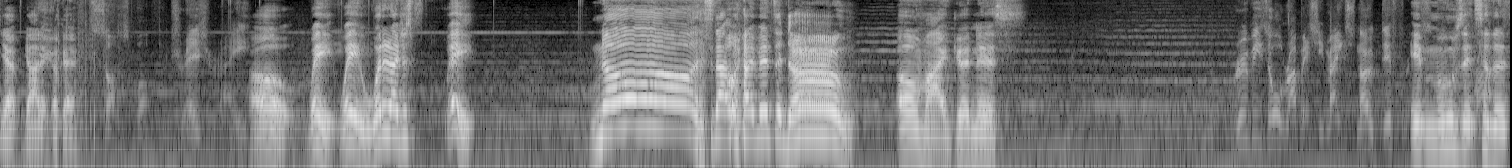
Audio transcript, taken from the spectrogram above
yep, got it. Okay. Soft spot for treasure, eh? Oh, wait, wait, what did I just wait? No, that's not what I meant to do. Oh my goodness. Ruby's all rubbish. It makes no difference. It moves it to the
